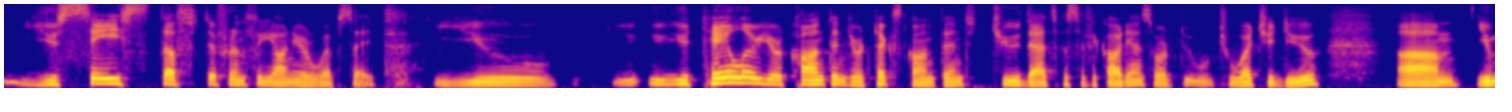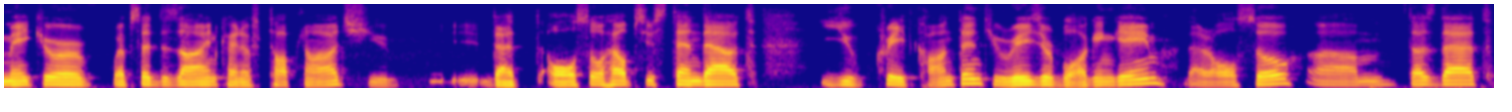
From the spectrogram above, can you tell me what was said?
you say stuff differently on your website you you, you tailor your content your text content to that specific audience or to, to what you do. Um, you make your website design kind of top notch. You that also helps you stand out. You create content. You raise your blogging game. That also um, does that.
